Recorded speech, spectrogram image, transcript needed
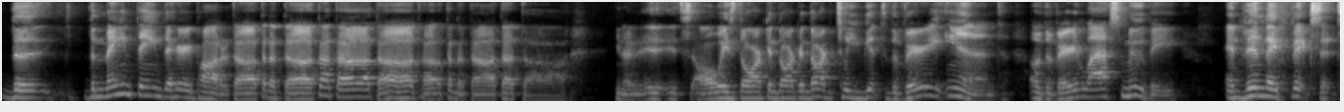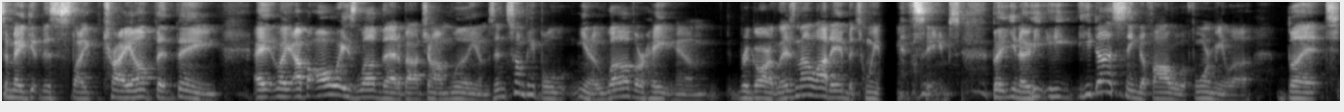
the the main theme to Harry Potter da da da da da da da da da da da you know it, it's always dark and dark and dark until you get to the very end of the very last movie and then they fix it to make it this like triumphant thing I, like I've always loved that about John Williams and some people you know love or hate him regardless there's not a lot of in between it seems but you know he, he he does seem to follow a formula but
